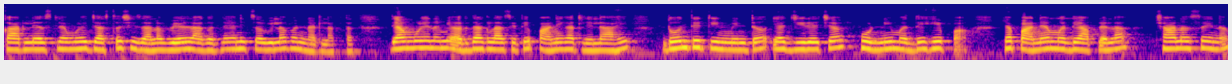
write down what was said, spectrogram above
कारले असल्यामुळे जास्त शिजायला वेळ लागत नाही आणि चवीला भन्नाट लागतात. त्यामुळे ना मी अर्धा ग्लास येथे पाणी घातलेलं आहे. दोन ते तीन मिनटं या जिऱ्याच्या फोडणीमध्ये हे पा ह्या पाण्यामध्ये आपल्याला छान असं आहे ना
